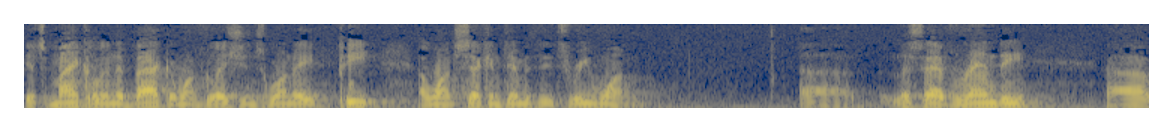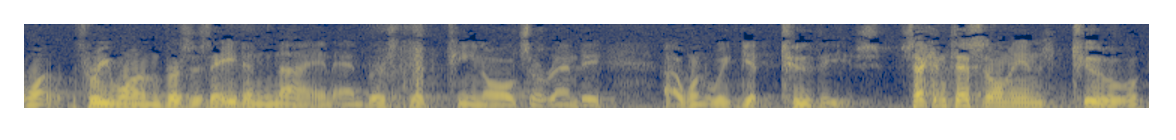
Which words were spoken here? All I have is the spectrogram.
It's Michael in the back. I want Galatians 1, 8. Pete, I want 2 Timothy 3, 1. Uh, let's have Randy uh, want 3 1, verses 8 and 9, and verse 13 also, Randy, uh, when we get to these. Second Thessalonians 2,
